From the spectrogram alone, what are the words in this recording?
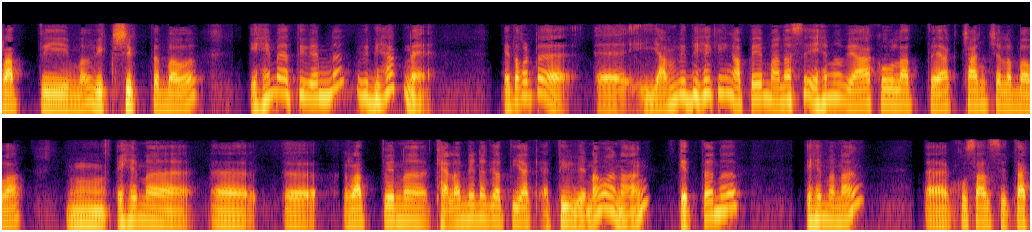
රත් වීම වික්ෂිප්ත බව එහෙම ඇති වෙන්න විදිහක් නැහැ. එතකොට යම් විදිහකින් අපේ මනසේ එහෙම ව්‍යාකූලත්වයක් චංචල බවක් එහෙම රත් වෙන කැළඹෙන ගතියක් ඇති වෙනවා නම් එතන එහෙමනම් කුසල් සිතක්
